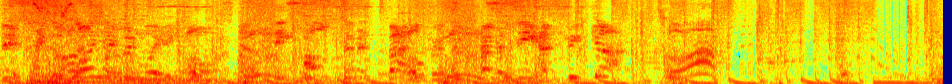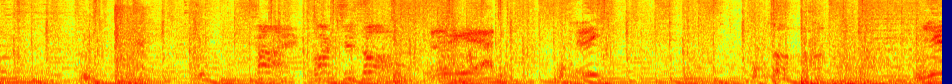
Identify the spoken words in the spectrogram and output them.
This is the one we've been waiting for. The ultimate battle for supremacy has begun. 师兄别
